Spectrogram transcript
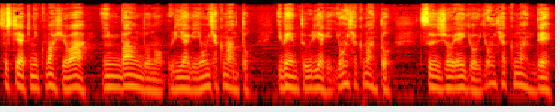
そして焼肉マフィアはインバウンドの売上400万とイベント売上400万と通常営業400万で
